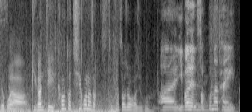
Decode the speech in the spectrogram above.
그 뭐야 기간티 카운터 치고 나서 삼철 써줘가지고 아 이번엔 썼구나 다행이다.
